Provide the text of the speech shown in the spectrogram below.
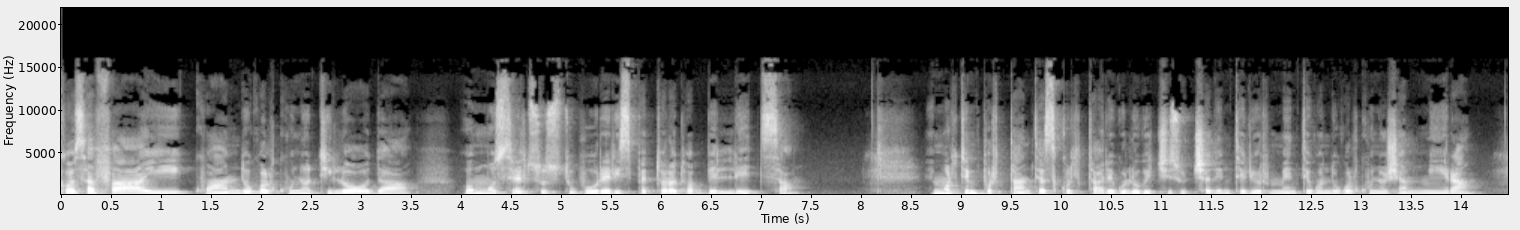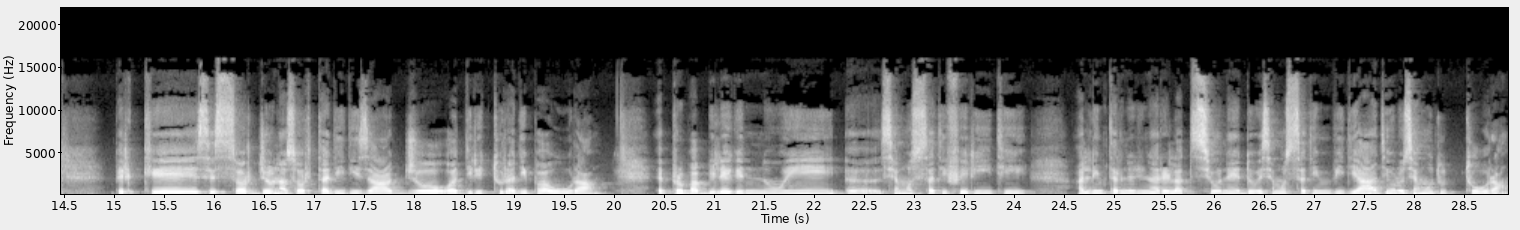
Cosa fai quando qualcuno ti loda o mostra il suo stupore rispetto alla tua bellezza? È molto importante ascoltare quello che ci succede interiormente quando qualcuno ci ammira, perché se sorge una sorta di disagio o addirittura di paura, è probabile che noi eh, siamo stati feriti all'interno di una relazione dove siamo stati invidiati o lo siamo tuttora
